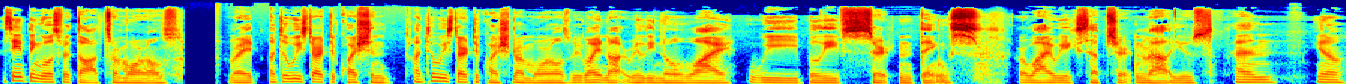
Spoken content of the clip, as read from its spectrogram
The same thing goes for thoughts or morals right? Until we start to question, until we start to question our morals, we might not really know why we believe certain things or why we accept certain values. And, you know,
